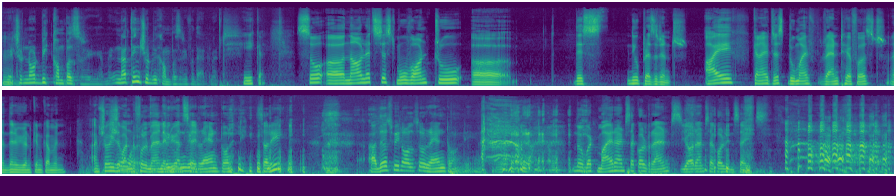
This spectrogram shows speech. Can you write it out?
Mm. It should not be compulsory. I mean, nothing should be compulsory for that matter. Okay. So uh, now let's just move on to uh, this new president I can I just do my rant here first, and then everyone can come in. I'm sure he's Sure, a wonderful man. Everyone Everyone said. rant only. Sorry. Others will also rant only. No, but my rants are called rants. Your rants are called insights.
